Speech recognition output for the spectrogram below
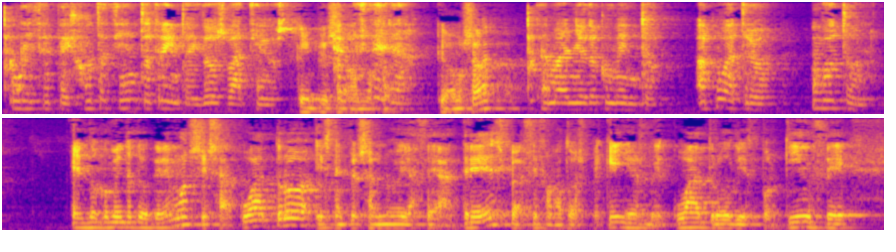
DCPJ 132 vatios. ¿Qué impresora vamos a, ¿Qué vamos a Tamaño documento. A4. Botón. El documento que queremos es A4. Esta impresora no hace A3, pero hace formatos pequeños, B4, 10x15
